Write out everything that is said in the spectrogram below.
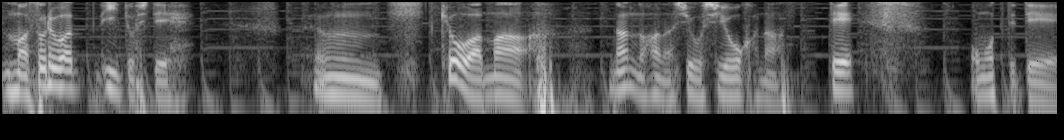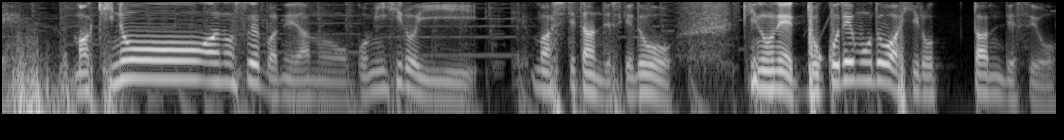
まあそれはいいとして。うん。今日はまあ何の話をしようかなって思ってて。まあ昨日あのそういえばねあのゴミ拾い、まあ、してたんですけど昨日ねどこでもドア拾ったんですよ。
